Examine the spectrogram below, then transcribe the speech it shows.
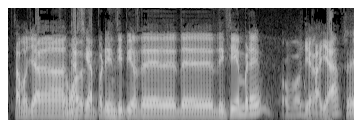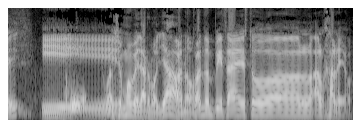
Estamos ya Se mueve. casi a principios de, de diciembre, o llega ya. Sí. Y Igual se mueve el árbol ya, ¿o ¿Cuándo, no? cuándo empieza esto al, al jaleo?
